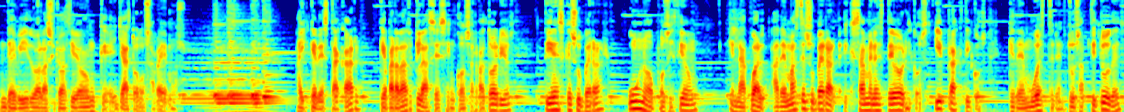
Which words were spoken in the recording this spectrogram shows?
debido a la situación que ya todos sabemos. Hay que destacar que para dar clases en conservatorios tienes que superar una oposición en la cual, además de superar exámenes teóricos y prácticos que demuestren tus aptitudes,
